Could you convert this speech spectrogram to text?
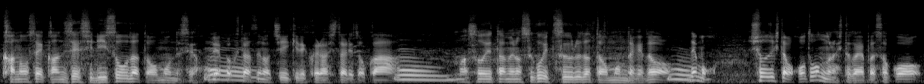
可能性感じてるし理想だと思うんですよ。でやっぱ2つの地域で暮らしたりとか、うん、まあ、そういうためのすごいツールだと思うんだけど、うん、でも正直言ったらほとんどの人がやっぱりそこ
